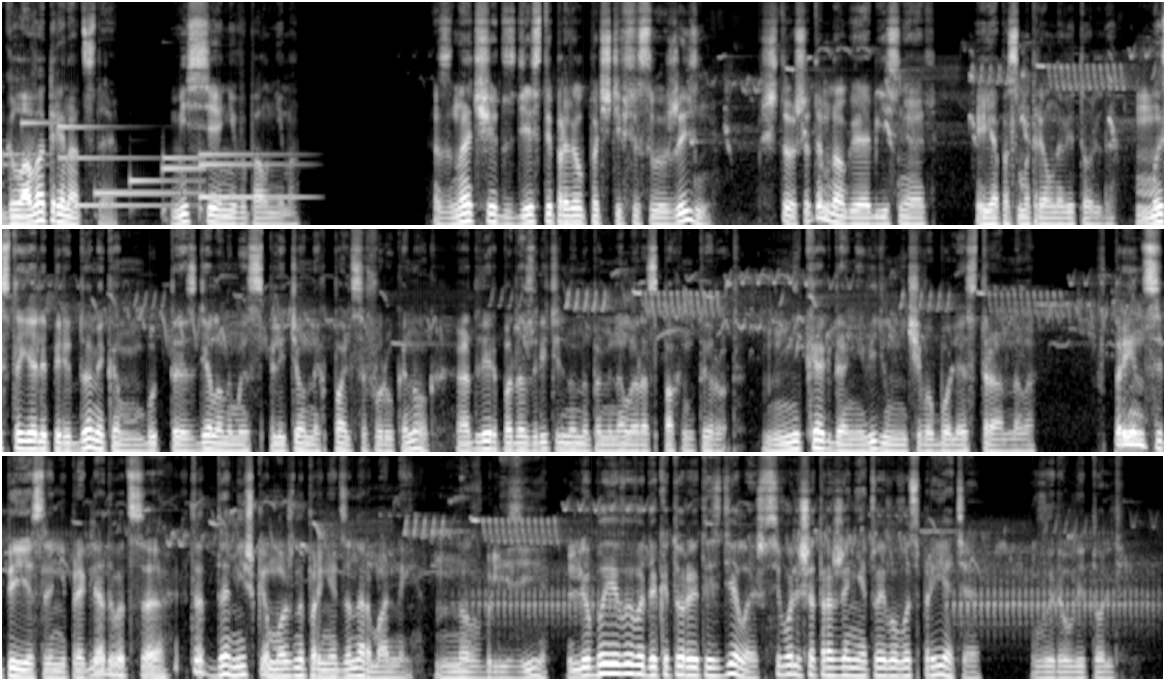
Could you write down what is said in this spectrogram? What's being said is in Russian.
Глава 13. Миссия невыполнима. Значит, здесь ты провел почти всю свою жизнь? Что ж, это многое объясняет. Я посмотрел на Витольда. Мы стояли перед домиком, будто сделанным из сплетенных пальцев у рук и ног, а дверь подозрительно напоминала распахнутый рот. Никогда не видел ничего более странного. В принципе, если не приглядываться, этот домишко можно принять за нормальный. Но вблизи... Любые выводы, которые ты сделаешь, всего лишь отражение твоего восприятия, выдал Витольд.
